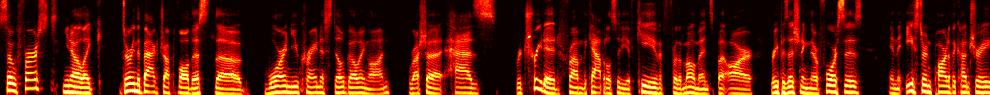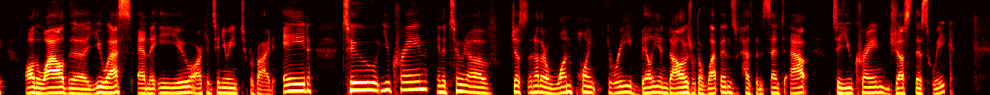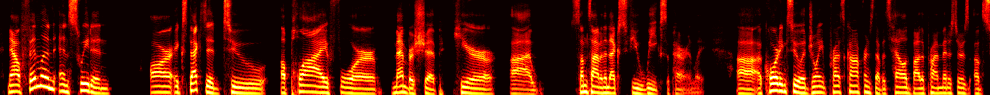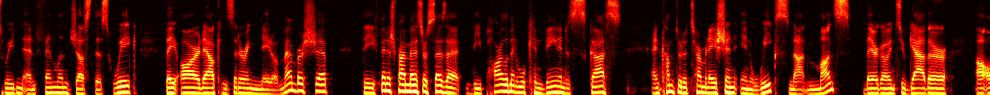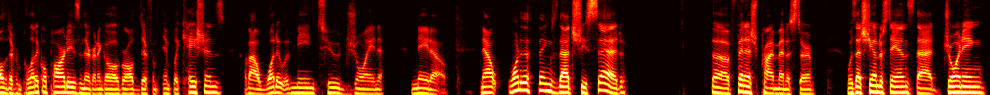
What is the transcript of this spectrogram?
So, first, you know, like during the backdrop of all this, the war in Ukraine is still going on. Russia has retreated from the capital city of Kiev for the moment, but are repositioning their forces in the eastern part of the country. All the while, the US and the EU are continuing to provide aid to Ukraine in the tune of just another $1.3 billion worth of weapons has been sent out to Ukraine just this week. Now, Finland and Sweden are expected to apply for membership here uh, sometime in the next few weeks, apparently. Uh, according to a joint press conference that was held by the prime ministers of Sweden and Finland just this week, they are now considering NATO membership. The Finnish prime minister says that the parliament will convene and discuss and come to a determination in weeks, not months. They are going to gather uh, all the different political parties and they're going to go over all the different implications about what it would mean to join NATO. Now, one of the things that she said, the Finnish prime minister, was that she understands that joining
